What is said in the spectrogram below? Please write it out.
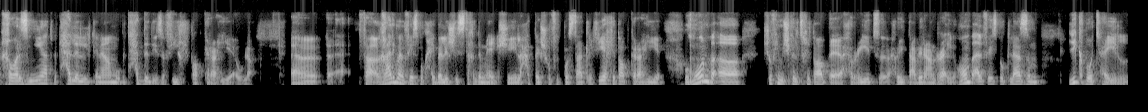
خوارزميات بتحلل الكلام وبتحدد إذا في خطاب كراهية أو لا. آه، آه، فغالبا فيسبوك حيبلش يستخدم هيك شيء لحتى يشوف البوستات اللي فيها خطاب كراهية. وهون بقى شو في مشكلة خطاب حرية حرية التعبير عن الراي هون بقى الفيسبوك لازم يكبت هي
